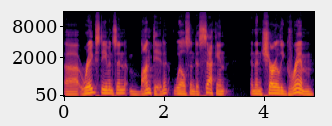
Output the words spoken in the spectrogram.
uh, Rig Stevenson bunted Wilson to second. And then Charlie Grimm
